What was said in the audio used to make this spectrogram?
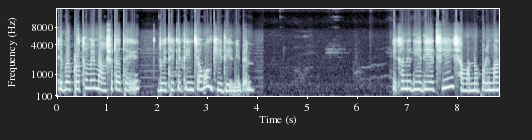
এবার প্রথমে মাংসটা থেকে দুই থেকে তিন চামচ ঘি দিয়ে নেবেন। এখানে দিয়ে দিয়েছি সামান্য পরিমাণ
